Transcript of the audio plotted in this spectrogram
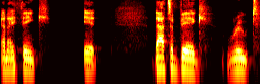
and I think it that's a big root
